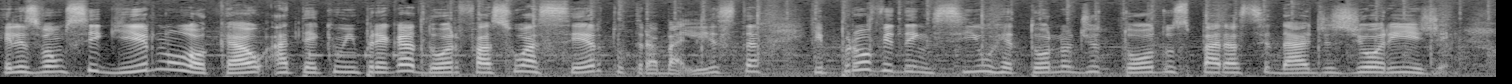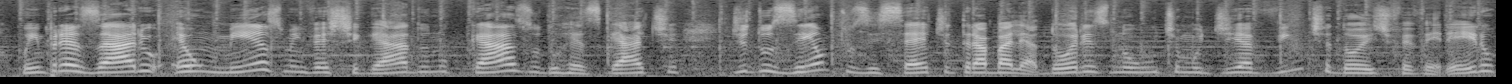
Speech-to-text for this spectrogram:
Eles vão seguir no local até que o empregador faça o acerto trabalhista e providencie o retorno de todos para as cidades de origem. O empresário é o mesmo investigado no caso do resgate de 207 trabalhadores no último dia 22 de fevereiro,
